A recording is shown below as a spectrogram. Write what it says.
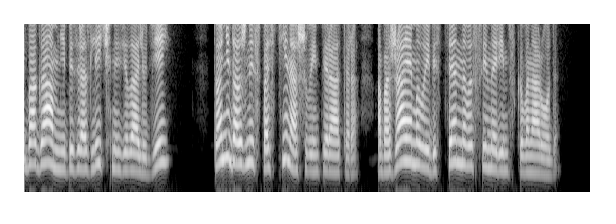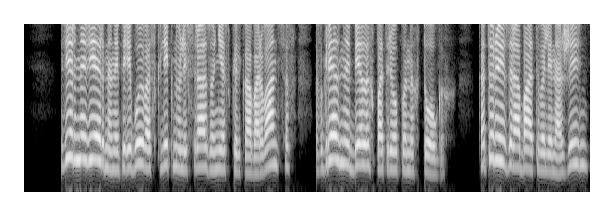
богам не безразличны дела людей, то они должны спасти нашего императора, обожаемого и бесценного сына римского народа. «Верно, верно!» — наперебой воскликнули сразу несколько оборванцев в грязно-белых потрепанных тогах, которые зарабатывали на жизнь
